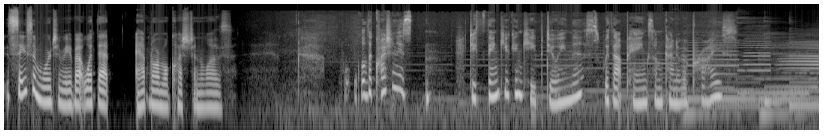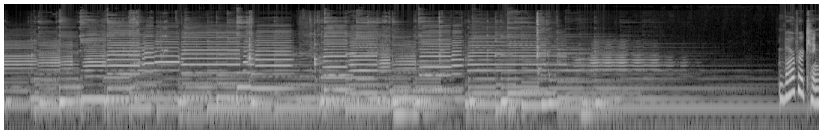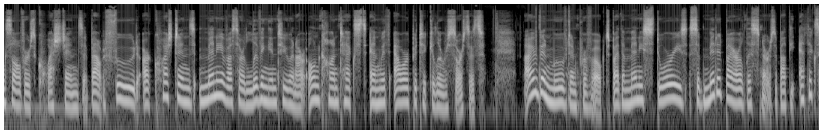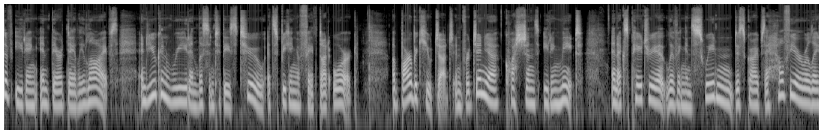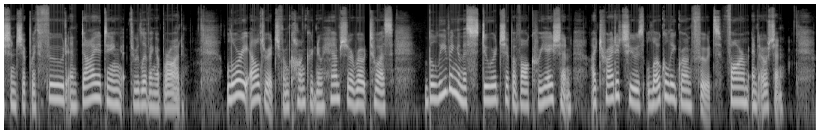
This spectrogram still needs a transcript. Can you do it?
Say some more to me about what that abnormal question was. Well, the question is do you think you can keep doing this without paying some kind of a price? Barbara Kingsolver's questions about food are questions many of us are living into in our own contexts and with our particular resources. I've been moved and provoked by the many stories submitted by our listeners about the ethics of eating in their daily lives. And you can read and listen to these too at speakingoffaith.org. A barbecue judge in Virginia questions eating meat. An expatriate living in Sweden describes a healthier relationship with food and dieting through living abroad. Lori Eldridge from Concord, New Hampshire wrote to us Believing in the stewardship of all creation, I try to choose locally grown foods, farm and ocean.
